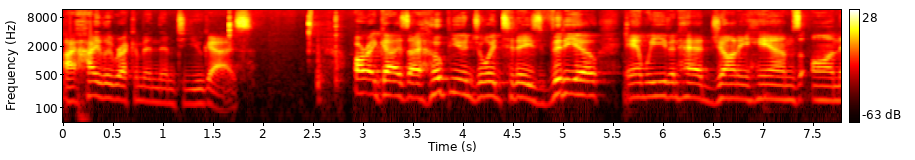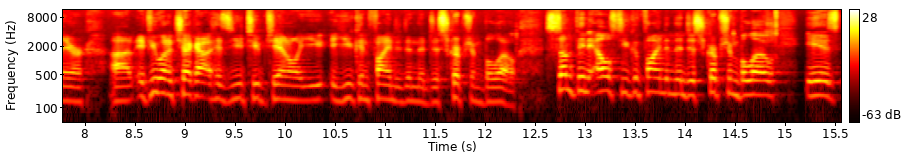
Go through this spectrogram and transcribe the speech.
I highly recommend them to you guys. All right, guys, I hope you enjoyed today's video, and we even had Johnny Hams on there. Uh, if you want to check out his YouTube channel, you, you can find it in the description below. Something else you can find in the description below is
